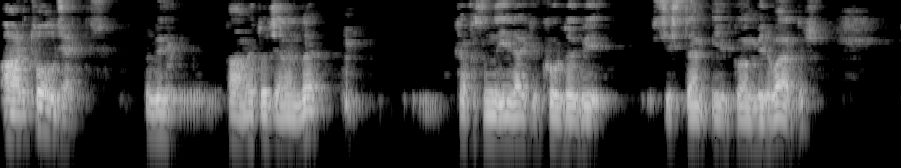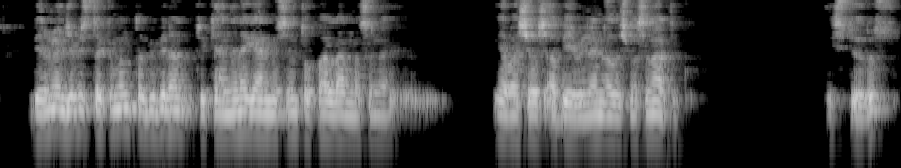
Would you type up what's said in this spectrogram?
artı olacaktır. Tabii Ahmet Hoca'nın da kafasında illaki kurduğu bir sistem ilk 11 vardır. Bir an önce biz takımın tabii bir an kendine gelmesini, toparlanmasını, yavaş yavaş birbirlerine alışmasını artık istiyoruz.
